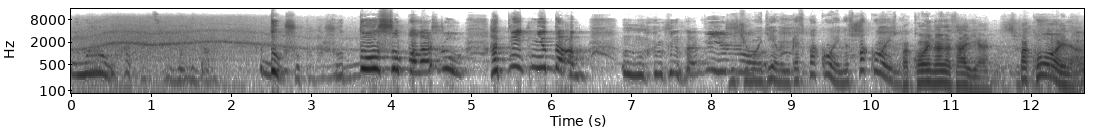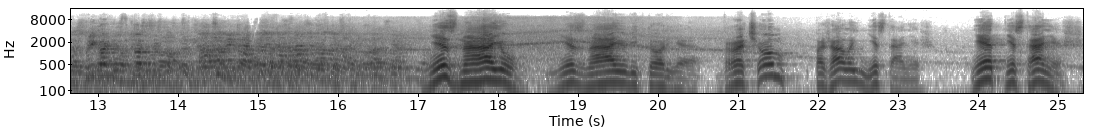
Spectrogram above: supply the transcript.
Умру, а пить его не дам. Душу положу, душу положу, а пить не дам. Ненавижу. Ничего, девонька, спокойно, спокойно. Спокойно, Наталья, спокойно. Не знаю, не знаю, Виктория. Врачом, пожалуй, не станешь. Нет, не станешь.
